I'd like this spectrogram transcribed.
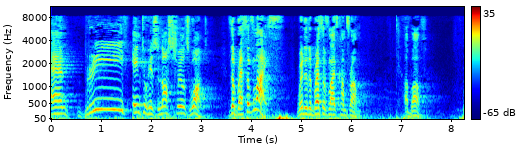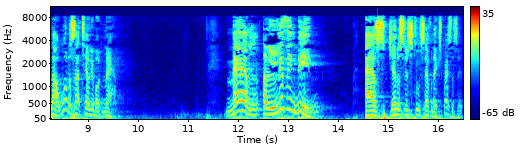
And breathed into his nostrils what? The breath of life. Where did the breath of life come from? Above. Now, what does that tell you about man? Man, a living being, as Genesis 2 7 expresses it.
